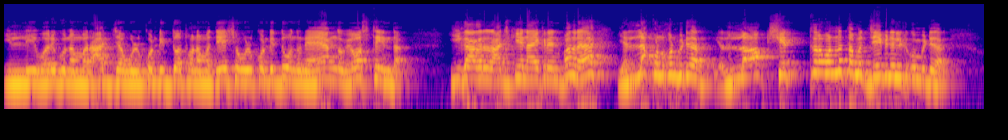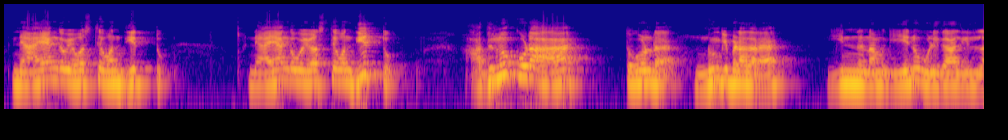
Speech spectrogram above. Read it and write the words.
ಇಲ್ಲಿವರೆಗೂ ನಮ್ಮ ರಾಜ್ಯ ಉಳ್ಕೊಂಡಿದ್ದು ಅಥವಾ ನಮ್ಮ ದೇಶ ಉಳ್ಕೊಂಡಿದ್ದು ಒಂದು ನ್ಯಾಯಾಂಗ ವ್ಯವಸ್ಥೆಯಿಂದ ಈಗಾಗಲೇ ರಾಜಕೀಯ ನಾಯಕರು ಏನಪ್ಪ ಅಂದ್ರೆ ಎಲ್ಲ ಕೊಂಡ್ಕೊಂಡು ಬಿಟ್ಟಿದ್ದಾರೆ ಎಲ್ಲ ಕ್ಷೇತ್ರವನ್ನು ತಮ್ಮ ಜೇಬಿನಲ್ಲಿ ಇಟ್ಕೊಂಡ್ಬಿಟ್ಟಿದ್ದಾರೆ. ನ್ಯಾಯಾಂಗ ವ್ಯವಸ್ಥೆ ಒಂದು ಇತ್ತು ನ್ಯಾಯಾಂಗ ವ್ಯವಸ್ಥೆ ಒಂದು ಇತ್ತು ಅದನ್ನು ಕೂಡ ತಗೊಂಡ ನುಂಗಿ ಬಿಡದಾರ, ಇನ್ನು ನಮಗೇನು ಉಳಿಗಾಲಿಲ್ಲ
